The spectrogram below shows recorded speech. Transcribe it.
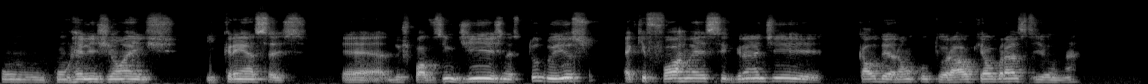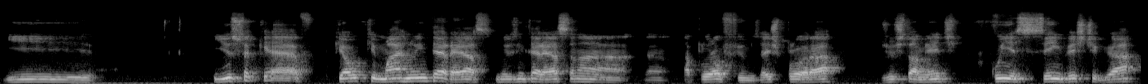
com, com religiões e crenças é, dos povos indígenas, tudo isso é que forma esse grande caldeirão cultural que é o Brasil. Né? E isso é que é que é o que mais nos interessa, nos interessa na, na, Plural Filmes, é explorar justamente, conhecer, investigar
